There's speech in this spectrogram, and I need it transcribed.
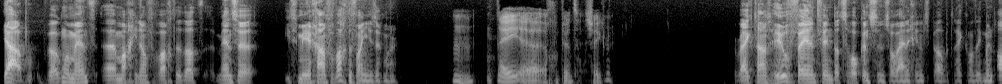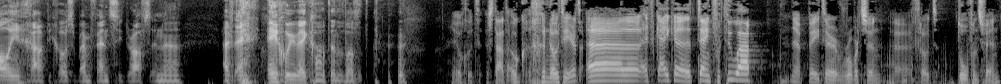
Ja, op, op welk moment eh, mag je dan verwachten dat mensen iets meer gaan verwachten van je, zeg maar? Mhm. Nee, eh, goed punt, zeker. Waarbij ik trouwens heel vervelend vind dat ze Hawkinson zo weinig in het spel betrekken. Want ik ben al ingegaan op die gozer bij mijn fantasy drafts. En eh, hij heeft één, goede week gehad en dat was het. Heel goed. Staat ook genoteerd. Eh, even kijken. Tank for Tua. Peter Robertson, eh, groot Dolphins-fan.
